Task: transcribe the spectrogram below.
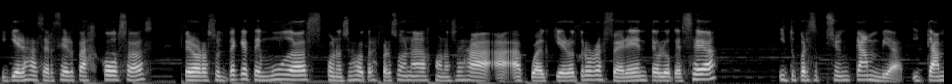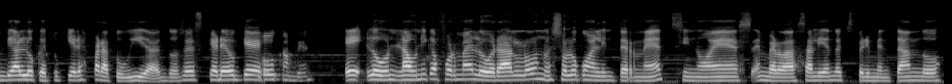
y quieres hacer ciertas cosas, pero resulta que te mudas, conoces a otras personas, conoces a, cualquier otro referente o lo que sea, y tu percepción cambia y cambia lo que tú quieres para tu vida. Entonces creo que... Todo cambia. Eh, la única forma de lograrlo no es solo con el internet, sino es en verdad saliendo, experimentando,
